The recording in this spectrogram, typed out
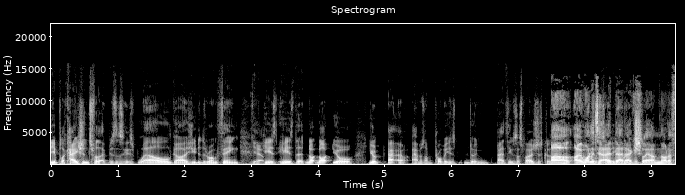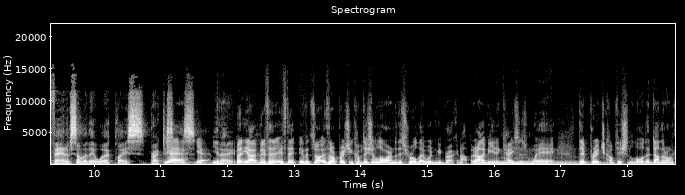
the implications for that business is well, guys, you did the wrong thing. Yeah. Here's here's the not not your your uh, I probably is doing bad things, I suppose, just because. Oh, I wanted to add that actually. I'm not a fan of some of their workplace practices. Yeah, yeah. You know, but yeah, but if they, if they, if it's not if they're not breaching competition law under this rule, they wouldn't be broken up. It'd only be in cases Mm. where they've breached competition law, they've done the wrong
